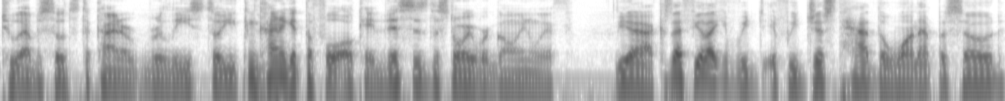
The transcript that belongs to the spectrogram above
two episodes to kind of release, so you can kind of get the full. Okay, this is the story we're going with. Yeah, because I feel like if we if we just had the one episode,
